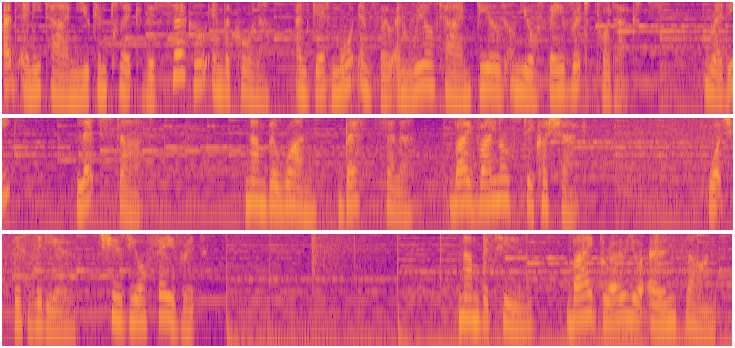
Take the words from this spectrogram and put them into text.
At any time you can click this circle in the corner, and get more info and real-time deals on your favorite products. Ready? Let's start. Number 1, Bestseller, by Vinyl Sticker Shack. Watch this video, choose your favorite. Number 2, By Grow Your Own Plants.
